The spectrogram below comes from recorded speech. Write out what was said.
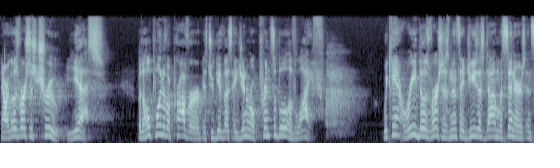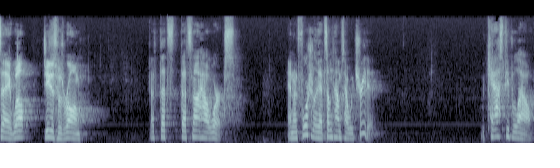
Now are those verses true? Yes. But the whole point of a proverb is to give us a general principle of life. We can't read those verses and then say Jesus dined with sinners and say, well, Jesus was wrong. That, that's, that's not how it works. And unfortunately, that's sometimes how we treat it. We cast people out.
